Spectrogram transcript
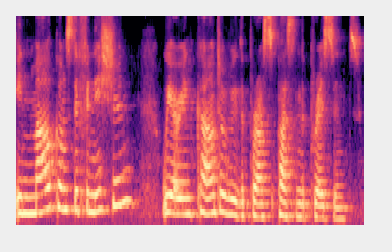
In Malcolm's definition, we are encountered with the past and the present.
